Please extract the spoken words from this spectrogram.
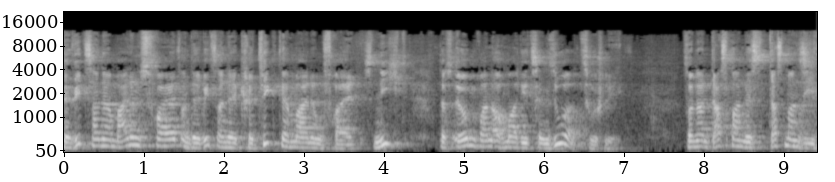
Der Witz an der Meinungsfreiheit und der Witz an der Kritik der Meinungsfreiheit ist nicht, dass irgendwann auch mal die Zensur zuschlägt, sondern dass man, es, dass man sie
